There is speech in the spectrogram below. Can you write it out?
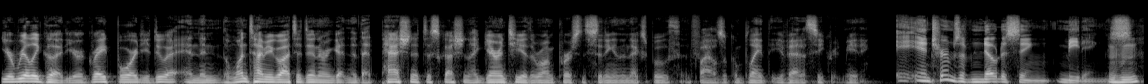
You're really good. You're a great board. You do it. And then the one time you go out to dinner and get into that passionate discussion, I guarantee you the wrong person sitting in the next booth and files a complaint that you've had a secret meeting. In terms of noticing meetings, mm-hmm.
